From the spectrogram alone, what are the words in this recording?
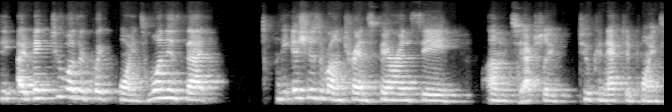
The, I'd make two other quick points. One is that the issues around transparency um, it's actually two connected points.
